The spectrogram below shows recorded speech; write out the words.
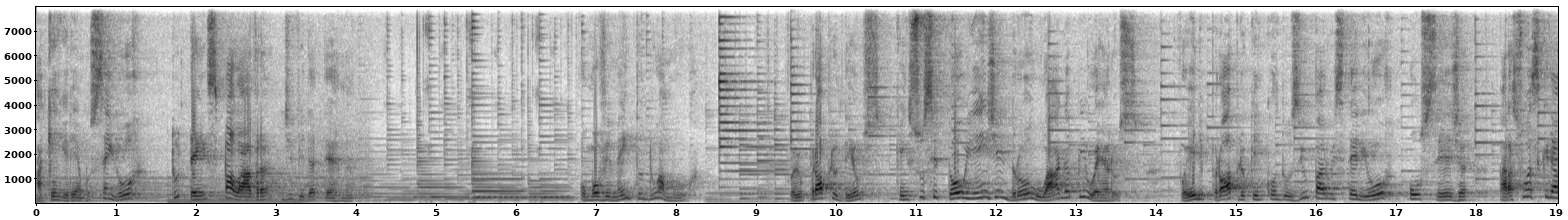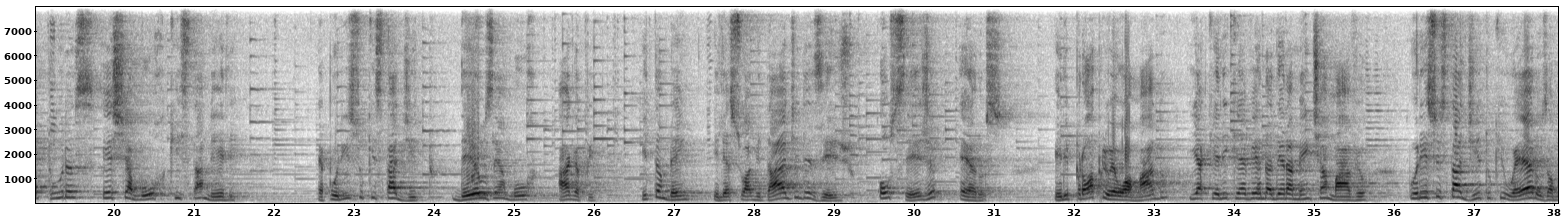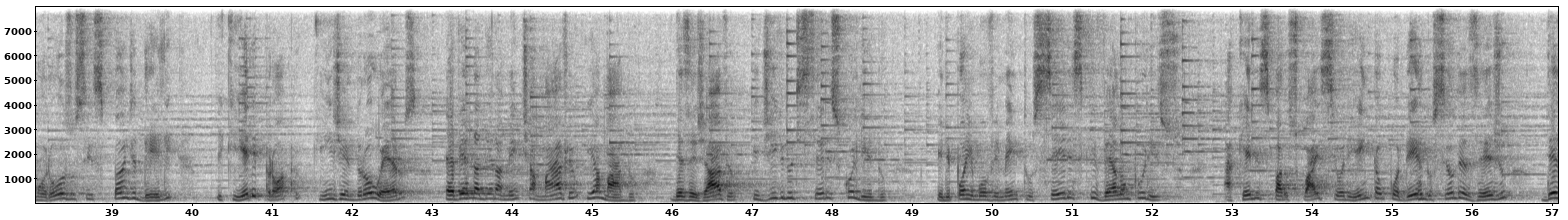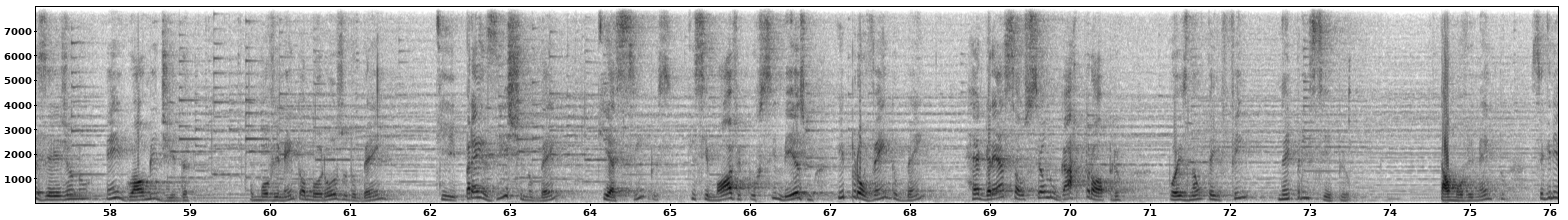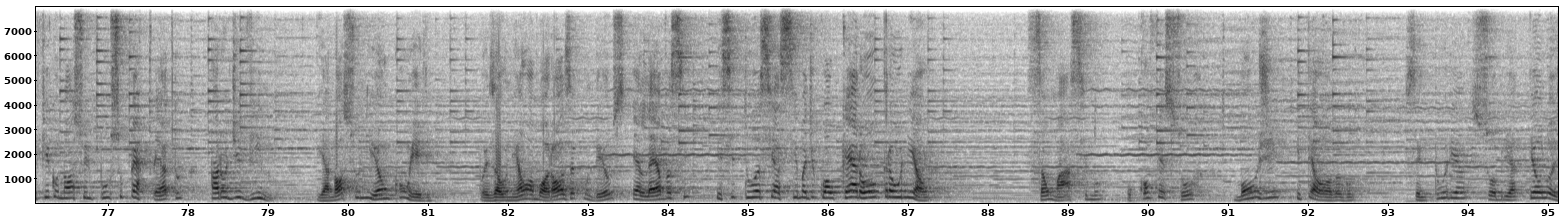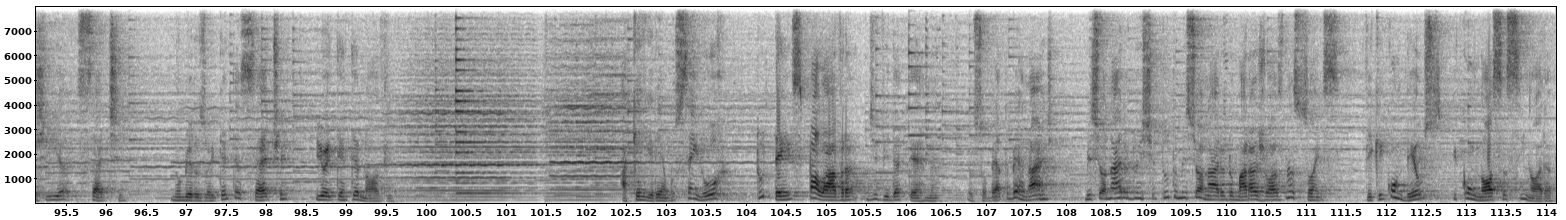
A quem iremos, Senhor? Tu tens palavra de vida eterna. O movimento do amor. Foi o próprio Deus quem suscitou e engendrou o ágape e o eros. Foi ele próprio quem conduziu para o exterior, ou seja, para suas criaturas, este amor que está nele. É por isso que está dito: Deus é amor, ágape, e também ele é suavidade e desejo, ou seja, eros. Ele próprio é o amado e aquele que é verdadeiramente amável. Por isso está dito que o eros amoroso se expande dele e que ele próprio, que engendrou o Eros, é verdadeiramente amável e amado, desejável e digno de ser escolhido. Ele põe em movimento os seres que velam por isso. Aqueles para os quais se orienta o poder do seu desejo, desejam-no em igual medida. O movimento amoroso do bem, que pré-existe no bem, que é simples, que se move por si mesmo e provém do bem, regressa ao seu lugar próprio, pois não tem fim nem princípio. Tal movimento significa o nosso impulso perpétuo para o divino e a nossa união com ele, pois a união amorosa com Deus eleva-se e situa-se acima de qualquer outra união. São Máximo, o confessor, monge e teólogo. Centúria sobre a Teologia 7, números 87 e 89. A quem iremos, Senhor, tu tens palavra de vida eterna. Eu sou Beto Bernardi, missionário do Instituto Missionário do Marajó às Nações. Fiquem com Deus e com Nossa Senhora.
